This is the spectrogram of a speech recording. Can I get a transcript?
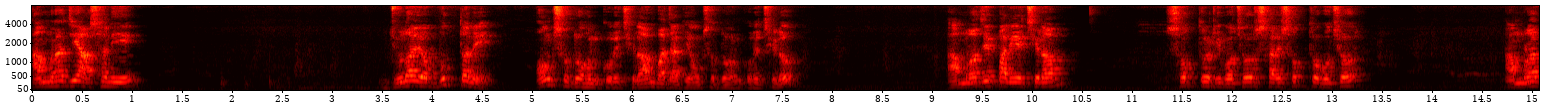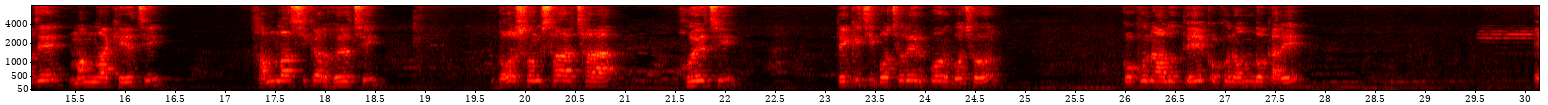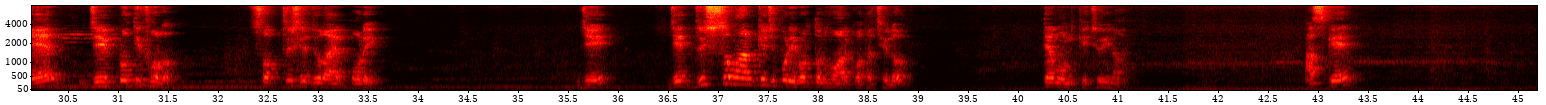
আমরা যে আশা নিয়ে জুলাই অভ্যুত্থানে অংশগ্রহণ করেছিলাম বা জাতি অংশগ্রহণ করেছিল, আমরা যে পালিয়েছিলাম, সতেরোটি বছর, সাড়ে সতেরো বছর, আমরা যে মামলা খেয়েছি হামলা শিকার হয়েছি গড় সংসার ছাড়া হয়েছি, দেখেছি বছরের পর বছর কখনো আলোতে, কখনো অন্ধকারে, এর যে প্রতিফলন ছত্রিশে জুলাইয়ের পরে, যে যে দৃশ্যমান কিছু পরিবর্তন হওয়ার কথা ছিল, তেমন কিছুই নয়। আজকে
